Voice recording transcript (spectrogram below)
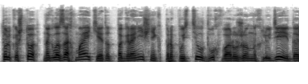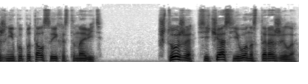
Только что на глазах Майки этот пограничник пропустил двух вооруженных людей и даже не попытался их остановить. Что же сейчас его насторожило?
